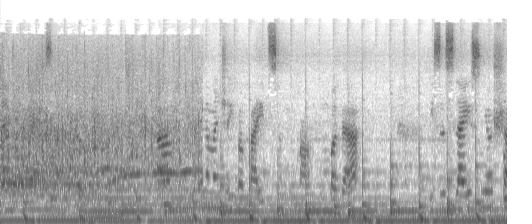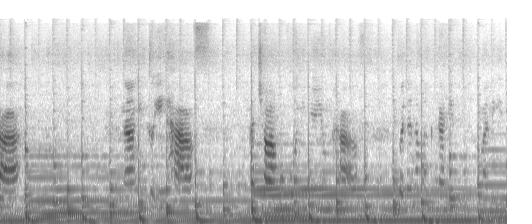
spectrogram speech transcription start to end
Lemon guys. Um, hindi naman siya ipapahit sa mukha. Kumbaga, isa-slice nyo siya na into a half at saka kukunin nyo yung half. Pwede naman kahit maliit.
